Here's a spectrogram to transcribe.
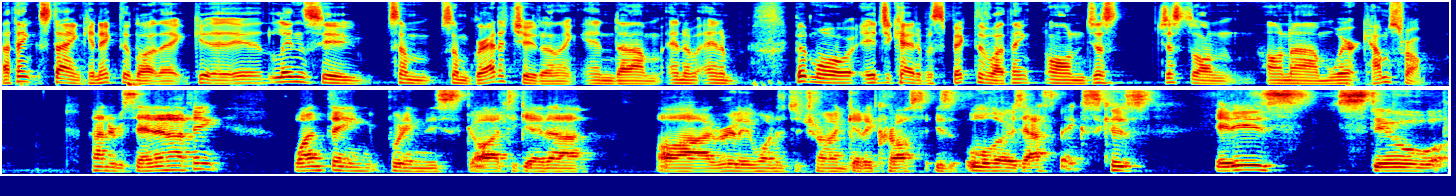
I think staying connected like that it lends you some some gratitude, I think, and, um, and, a, and a bit more educated perspective, I think, on just just on, on um, where it comes from. Hundred percent, and I think one thing putting this guide together, I really wanted to try and get across is all those aspects because it is still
